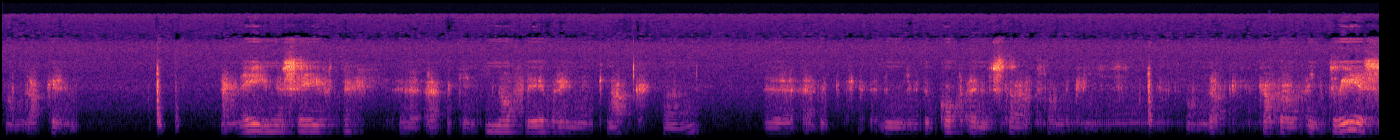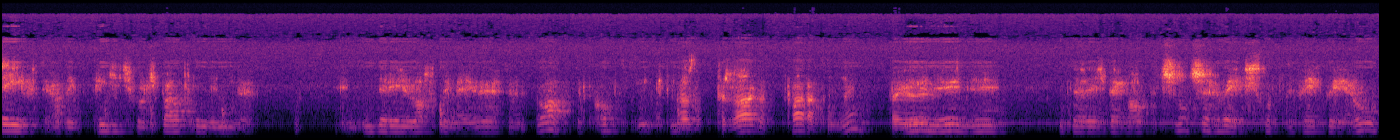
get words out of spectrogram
Omdat ik in 79 uh, heb ik in tien afleveringen in Knak uh -huh. heb ik noemde de kop en de staart van de crisis. Omdat ik, ik had al in 72 had ik crisis voorspeld in de nieuwe. En iedereen lachte mij uit en oh, er komt een crisis. Was het ter zake marathon, nee? Nee, nee, nee. Dat is bij Walter Slotsen geweest op de VPRO.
